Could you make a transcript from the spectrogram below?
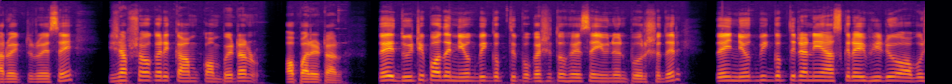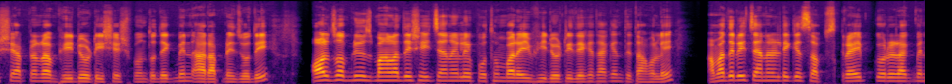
আরও একটি রয়েছে, হিসাব সহকারী কাম কম্পিউটার অপারেটর। তো এই দুইটি পদে নিয়োগ বিজ্ঞপ্তি প্রকাশিত হয়েছে ইউনিয়ন পরিষদের। তো এই নিয়োগ বিজ্ঞপ্তিটা নিয়ে আজকের এই ভিডিও, অবশ্যই আপনারা ভিডিওটি শেষ পর্যন্ত দেখবেন। আর আপনি যদি অল জব নিউজ বাংলাদেশ এই চ্যানেলে প্রথমবার এই ভিডিওটি দেখে থাকেন তাহলে আমাদের এই চ্যানেলটিকে সাবস্ক্রাইব করে রাখবেন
